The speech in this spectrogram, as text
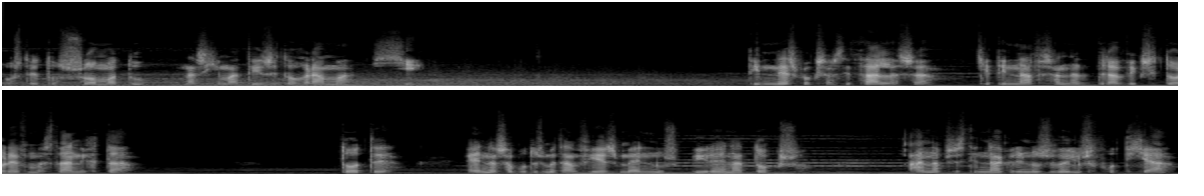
ώστε το σώμα του να σχηματίζει το γράμμα Χ. Την έσπρωξαν στη θάλασσα και την άφησαν να την τραβήξει το ρεύμα στα ανοιχτά. Τότε ένας από τους μεταμφιεσμένους πήρε ένα τόξο. Άναψε στην άκρη ενός βέλους φωτιά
